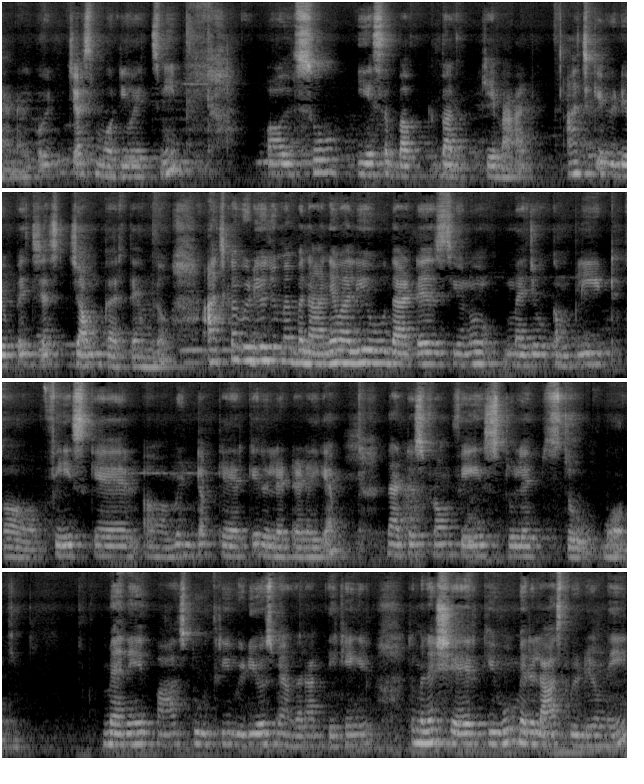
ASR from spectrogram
चैनल को. It just motivates me also ये सब बग के बाद आज के वीडियो पे जस्ट जंप करते हैं हम लोग। आज का वीडियो जो मैं बनाने वाली हूँ दैट इज़ यू नो मैं जो complete face care winter care के रिलेटेड है ये। That is from face to lips to body मैंने पास टू थ्री वीडियोस में अगर आप देखेंगे तो मैंने शेयर की हूँ मेरे लास्ट वीडियो में ही।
